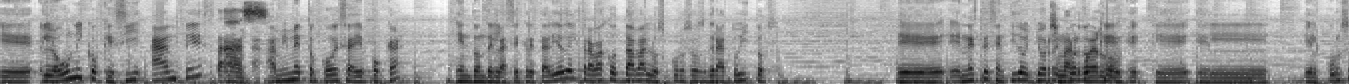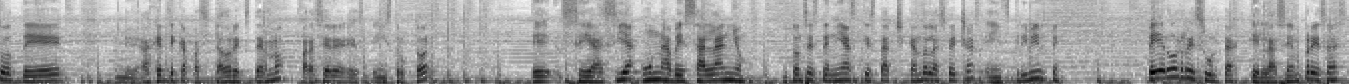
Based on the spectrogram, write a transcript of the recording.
eh, lo único que sí antes a, mí me tocó esa época en donde la Secretaría del Trabajo daba los cursos gratuitos. Eh, en este sentido, yo Sí, recuerdo que, eh, que el, el curso de agente capacitador externo para ser este, instructor eh, se hacía una vez al año. Entonces tenías que estar checando las fechas e inscribirte. Pero resulta que las empresas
